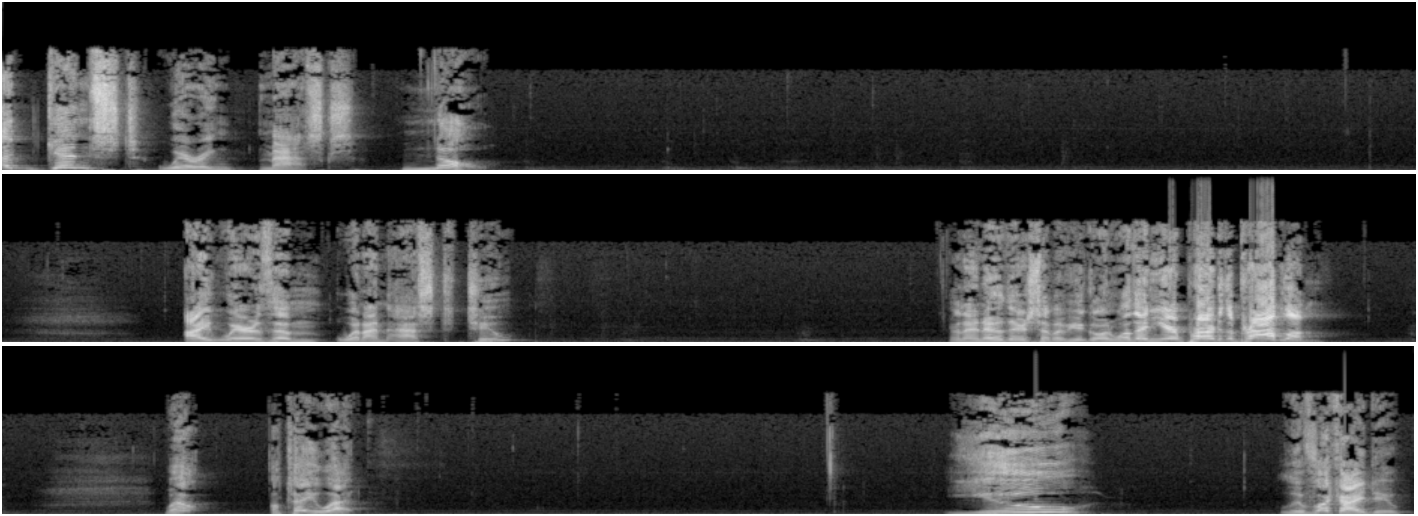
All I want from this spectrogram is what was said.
against wearing masks? No. I wear them when I'm asked to. And I know there's some of you going, well, then you're part of the problem. Well, I'll tell you what. You live like I do.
